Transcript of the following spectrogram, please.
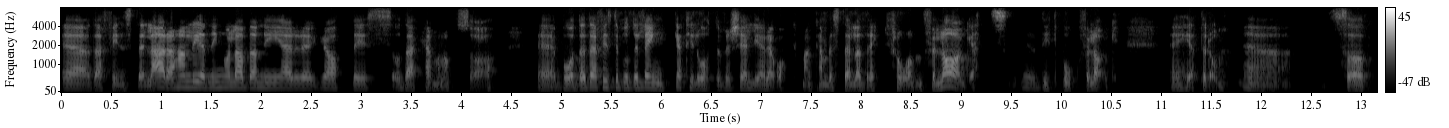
eh, där finns det lärarhandledning att ladda ner gratis och där kan man också både, där finns det både länkar till återförsäljare och man kan beställa direkt från förlaget. Eh, ditt bokförlag eh, heter de. Så att,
